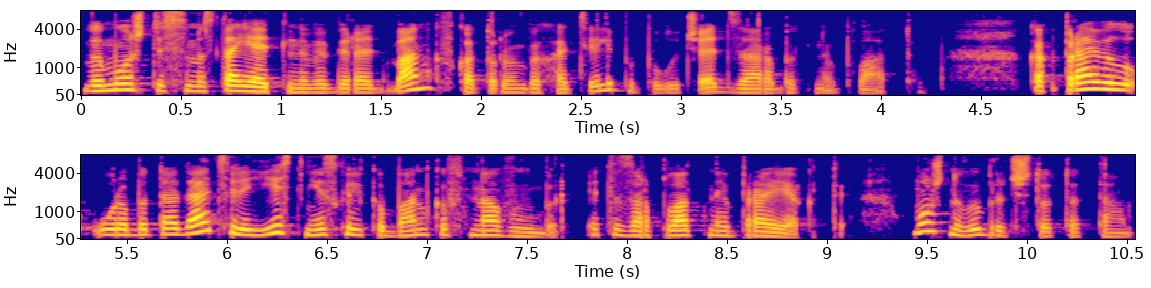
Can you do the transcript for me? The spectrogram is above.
Вы можете самостоятельно выбирать банк, в котором вы хотели бы получать заработную плату. Как правило, у работодателя есть несколько банков на выбор. Это зарплатные проекты. Можно выбрать что-то там.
